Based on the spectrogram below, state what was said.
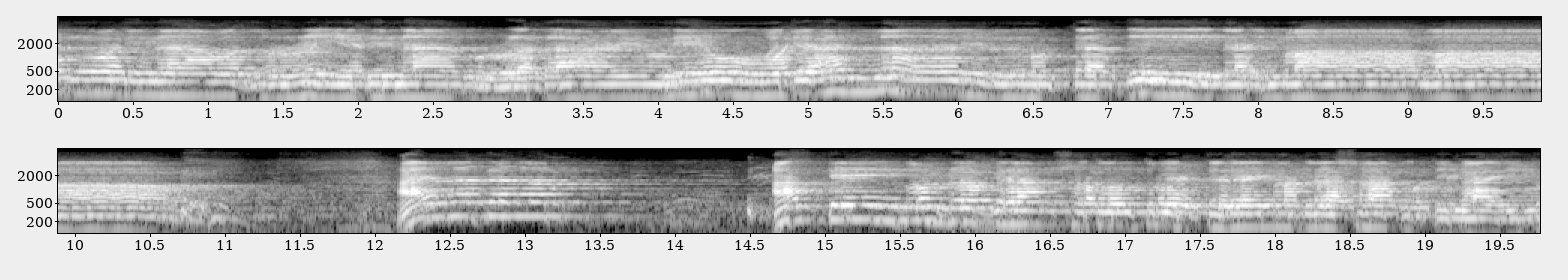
أزواجنا وذريتنا قرة أعين واجعلنا للمتقين إماما আল্লাহ তাআলা আজকে এই গন্ডগ্রাম স্বতন্ত্র ইবতেদায়ী মাদ্রাসা কর্তৃক আয়োজিত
